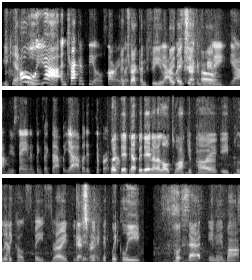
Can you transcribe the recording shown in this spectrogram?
he can't. Oh hold you. yeah, and track and field. Sorry. and but track and field. Yeah, I, I like think, track and um, field. Usain, yeah, Usain and things like that. But yeah, but it's different. But yeah. they're not. But they're not allowed to occupy a political space, right? That's They- they- right. They, quickly put that in a box.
